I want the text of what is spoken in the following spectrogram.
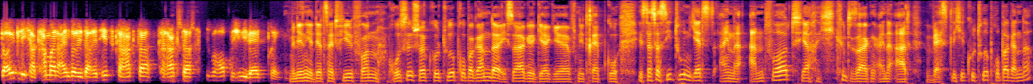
deutlicher kann man einen Solidaritätscharakter Charakter überhaupt nicht in die Welt bringen. Wir lesen ja derzeit viel von russischer Kulturpropaganda. Ich sage Gergiev, Netrebko. Ist das, was Sie tun, jetzt eine Antwort? Ja, ich könnte sagen, eine Art westliche Kulturpropaganda?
